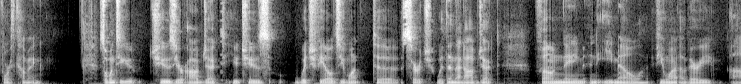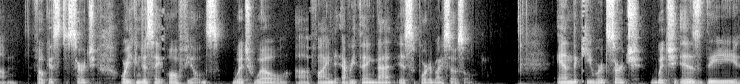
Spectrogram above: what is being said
forthcoming. So once you choose your object, you choose which fields you want to search within that object, phone, name, and email if you want a very um, focused search, or you can just say all fields, which will uh, find everything that is supported by SOSL. And the keyword search, which is the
